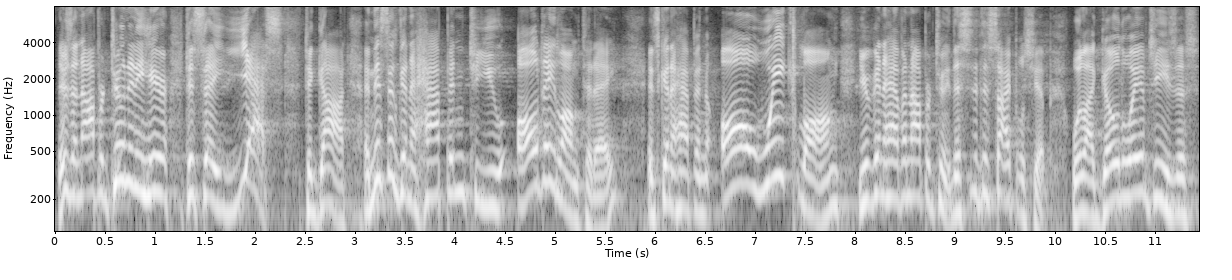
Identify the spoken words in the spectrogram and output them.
There's an opportunity here to say yes to God. And this is going to happen to you all day long today. It's going to happen all week long. You're going to have an opportunity. This is discipleship. Will I go the way of Jesus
